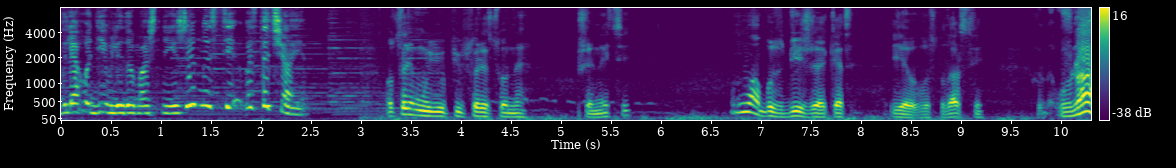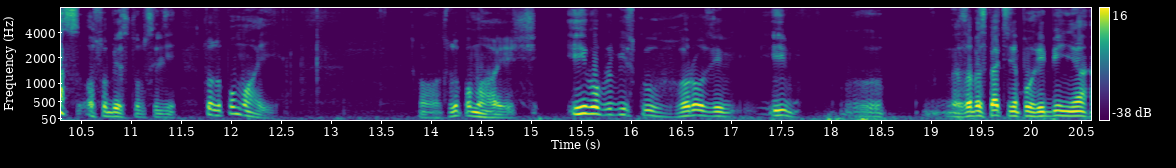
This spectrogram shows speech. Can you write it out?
для годівлі домашньої живності вистачає. Отримую півтори тонни пшениці, ну або збіжжя, яке є в господарстві. В нас особисто в селі то допомагає. От, допомагають і в обробітку городів, і е, забезпечення погрібіння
